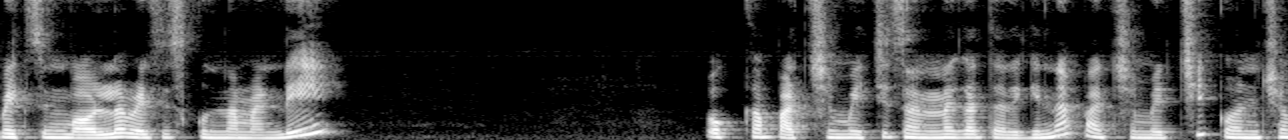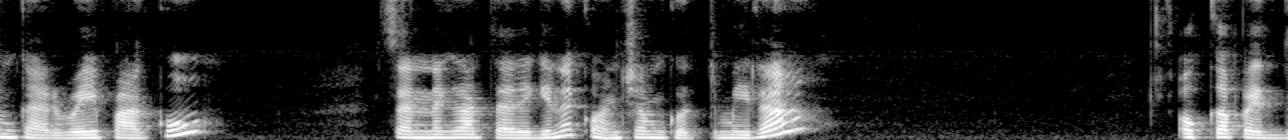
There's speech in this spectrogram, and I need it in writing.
మిక్సింగ్ బౌల్‌లో వేసేసుకుందామండి. ఒక్క పచ్చిమిర్చి సన్నగా తరిగిన పచ్చిమిర్చి, కొంచెం కరివేపాకు, సన్నగా తరిగిన కొంచెం కొత్తిమీర, ఒక పెద్ద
